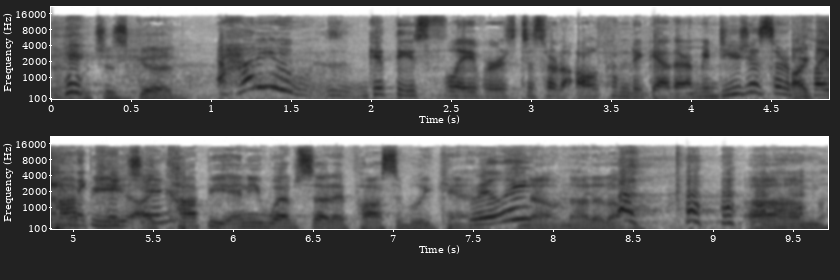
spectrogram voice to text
there, which is good. How do you get these flavors to sort of all come together? I mean, do you just sort of I play in the kitchen? I copy any website I possibly can. Really? No, not at all. um,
